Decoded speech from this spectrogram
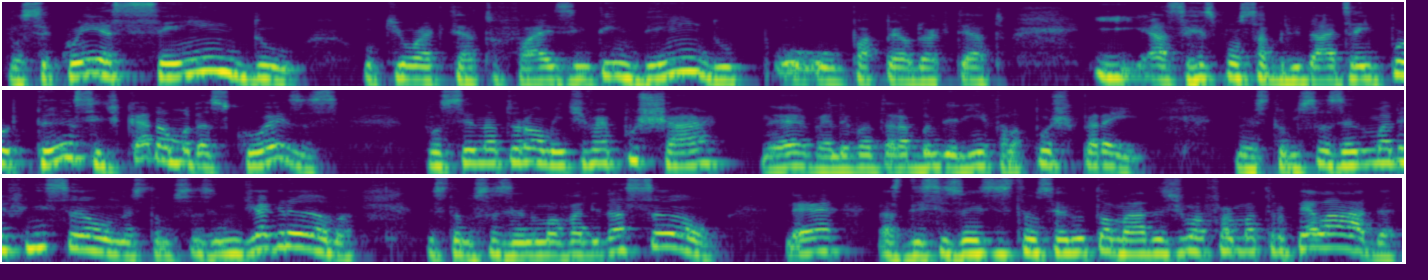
Você conhecendo o que um arquiteto faz, entendendo o, o papel do arquiteto e as responsabilidades, a importância de cada uma das coisas, você naturalmente vai puxar, né, vai levantar a bandeirinha e falar, poxa, peraí, nós estamos fazendo uma definição, nós estamos fazendo um diagrama, nós estamos fazendo uma validação, né, as decisões estão sendo tomadas de uma forma atropelada.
